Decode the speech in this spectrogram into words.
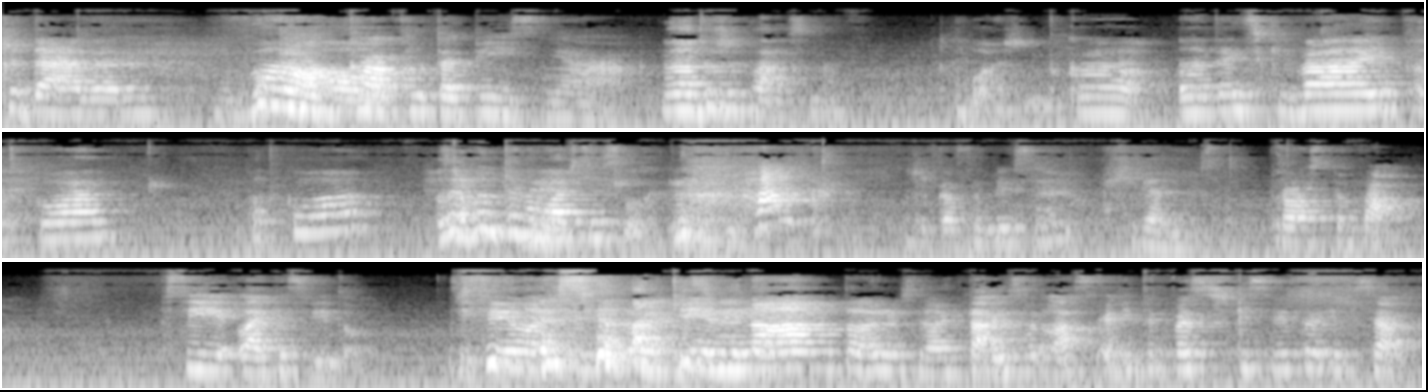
Шедевр. Вау! Така крута пісня. Вона дуже класна. Боже. Тако латинський вайб. Отко. Отко. Зробимо це на власні слухати. Дуже класна пісня. Охеренно. Просто вау. Всі лайки світу. Всі лайки лайки і світу. нам теж всі лайки. Так, світу. будь ласка, і підписочки світу, і все.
